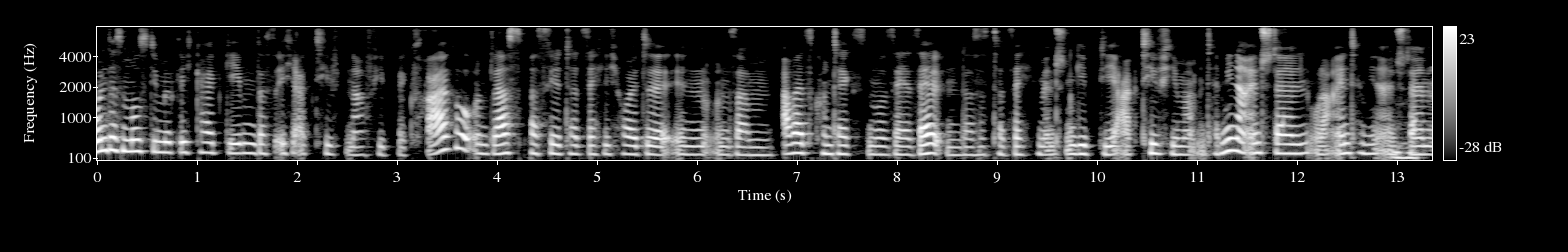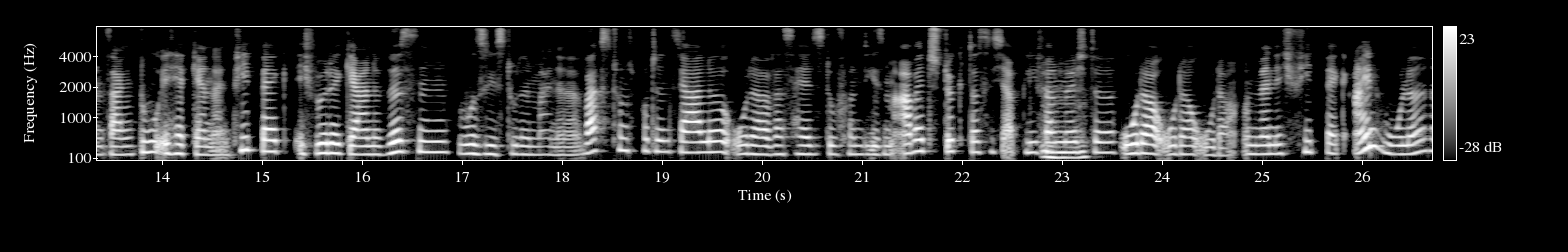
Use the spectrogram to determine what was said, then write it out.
Und es muss die Möglichkeit geben, dass ich aktiv nach Feedback frage. Und das passiert tatsächlich heute in unserem Arbeitskontext nur sehr selten, dass es tatsächlich Menschen gibt, die aktiv jemandem Termine einstellen oder einen Termin mhm. einstellen mhm. und sagen, du, ich hätte gerne dein Feedback. Ich würde gerne wissen, wo siehst du denn meine Wachstumspotenziale oder was hältst du von diesem Arbeitsstück, das ich abliefern mhm. möchte oder, oder, oder. Und wenn ich Feedback einhole,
